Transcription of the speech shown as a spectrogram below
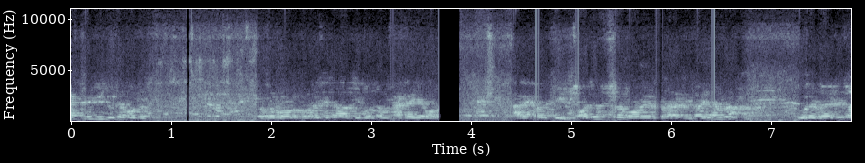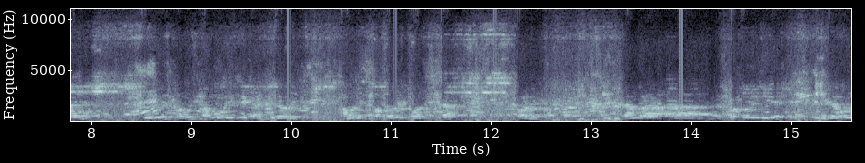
এক কেজি দুটো বড় বড় যেটা আর কি বলতাম ঢাকাই বড়। আর এখন কি? অজস্র পাই না আমরা? ফুলের ভ্যারাইটি পাই না এগুলো সবই সম্ভব হয়েছে কাজ হবে আমাদের সকলের পথটা করে আমরা সকলে মিলে, যেমন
